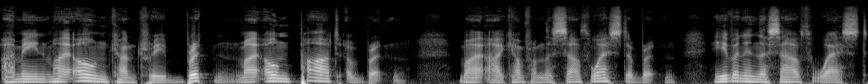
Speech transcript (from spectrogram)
I mean, my own country, Britain, my own part of Britain. My, I come from the southwest of Britain. Even in the southwest,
